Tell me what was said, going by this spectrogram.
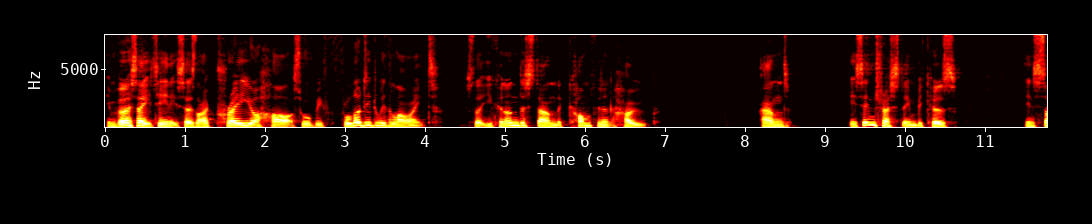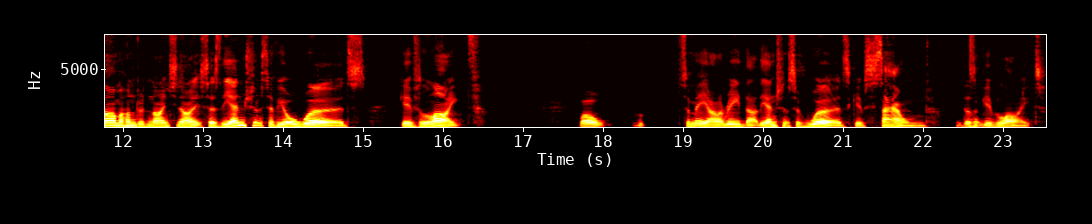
In verse 18, it says, I pray your hearts will be flooded with light so that you can understand the confident hope. And it's interesting because in Psalm 199, it says, The entrance of your words gives light. Well, to me, I read that the entrance of words gives sound, it doesn't give light.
